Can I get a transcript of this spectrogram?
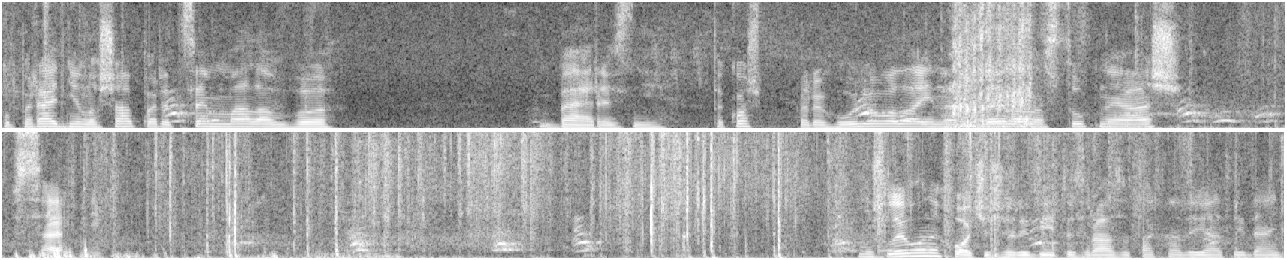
попередні лоша перед цим мала в березні. Також перегулювала і народила наступне аж в серпні. Можливо, не хоче жеребіти зразу так на дев'ятий день.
